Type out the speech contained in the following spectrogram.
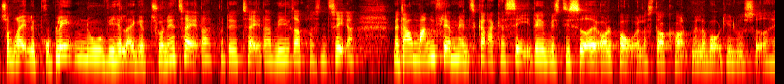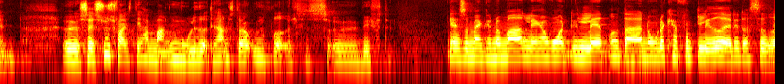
som regel et problem nu. Vi er heller ikke et turnéteater på det teater, vi repræsenterer. Men der er jo mange flere mennesker, der kan se det, hvis de sidder i Aalborg eller Stockholm, eller hvor de nu sidder henne. Øh, så jeg synes faktisk, det har mange muligheder. Det har en større udbredelsesvifte. Øh, Ja, så man kan nå meget længere rundt i landet. Der er nogen, der kan få glæde af det, der sidder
